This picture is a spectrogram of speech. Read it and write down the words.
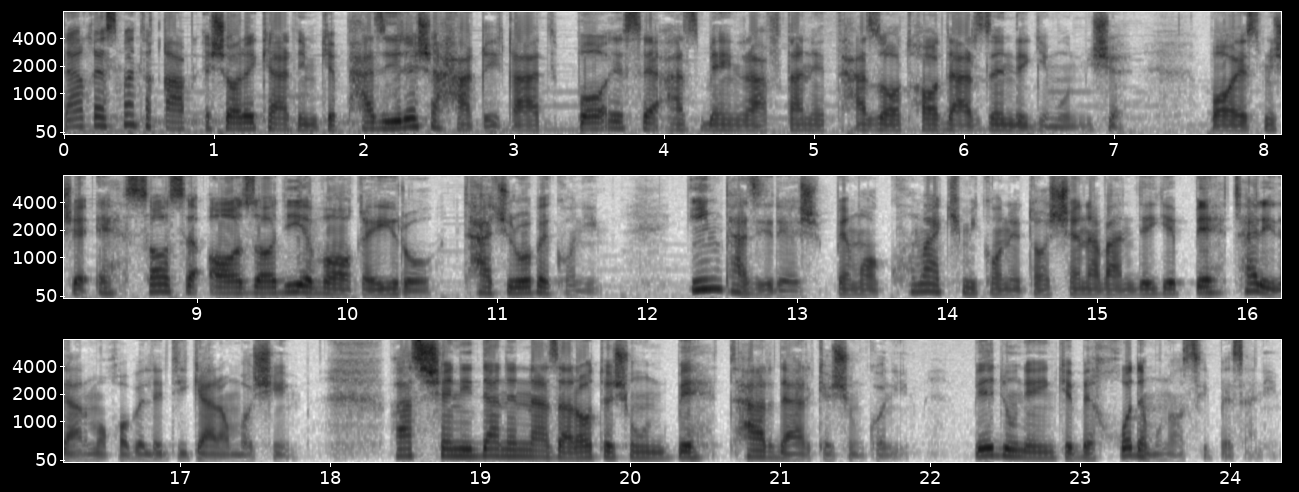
در قسمت قبل اشاره کردیم که پذیرش حقیقت باعث از بین رفتن تضادها در زندگیمون میشه. باعث میشه احساس آزادی واقعی رو تجربه کنیم. این پذیرش به ما کمک می‌کنه تا شنونده بهتری در مقابل دیگران باشیم و از شنیدن نظراتشون بهتر درکشون کنیم بدون اینکه به خودمون آسیب بزنیم.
